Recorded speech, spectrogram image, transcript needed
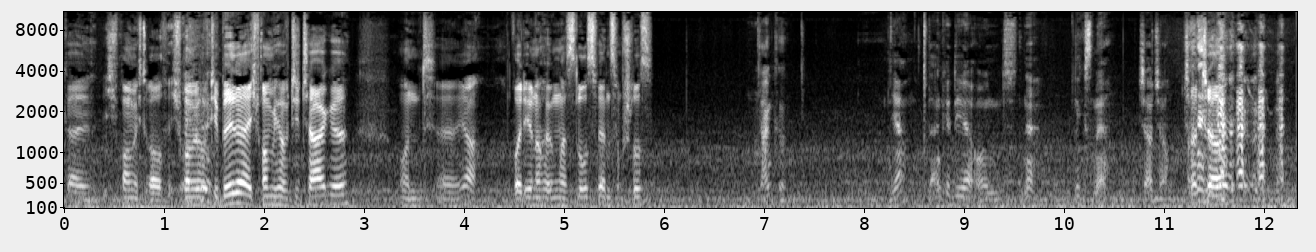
Geil. Ich freue mich drauf. Ich freue mich auf die Bilder, ich freue mich auf die Tage. Und äh, ja, wollt ihr noch irgendwas loswerden zum Schluss? Danke. Ja, danke dir und ne, nichts mehr. Ciao, ciao. Ciao, ciao.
